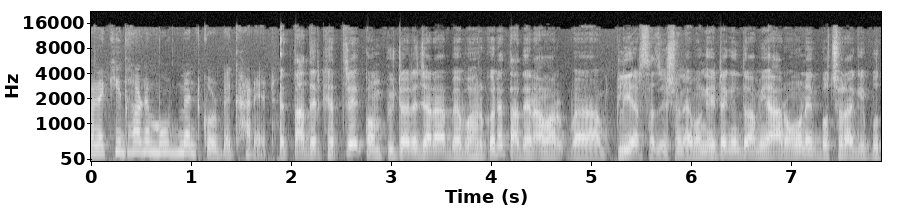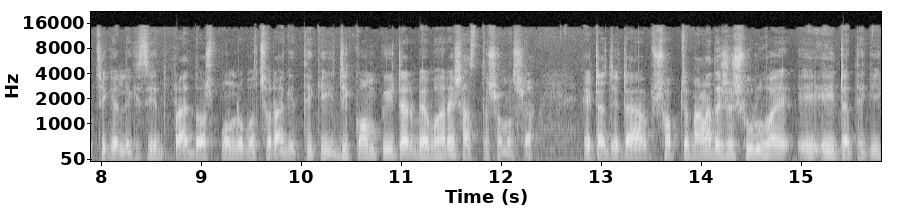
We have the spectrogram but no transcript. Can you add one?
মানে কি ধরনের মুভমেন্ট করবে ঘাড়ের? তাদের ক্ষেত্রে কম্পিউটারে যারা ব্যবহার করে তাদের আমার ক্লিয়ার সাজেশন এবং এটা কিন্তু আমি আরও অনেক বছর আগে পত্রিকায় লিখেছি প্রায় দশ পনেরো বছর আগে থেকেই যে কম্পিউটার ব্যবহারে স্বাস্থ্য সমস্যা। এটা যেটা সবচেয়ে বাংলাদেশে শুরু হয় এই এইটা থেকেই।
